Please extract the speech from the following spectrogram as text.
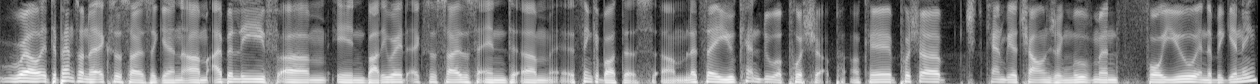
Well, it depends on the exercise again. Um, I believe um, in bodyweight exercises, and um, think about this. Um, let's say you can do a push up, okay? Push up can be a challenging movement for you in the beginning.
